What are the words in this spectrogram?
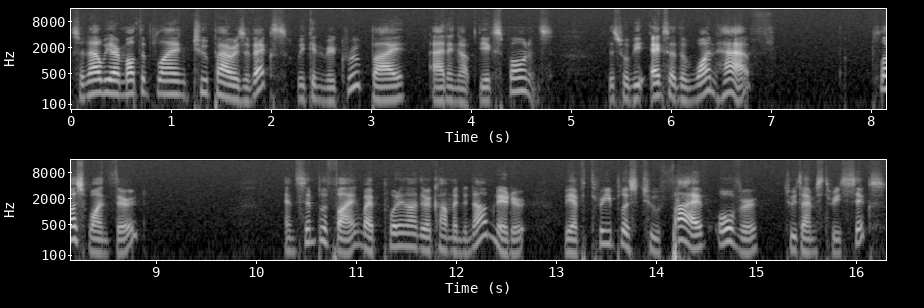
So now we are multiplying two powers of x. We can regroup by adding up the exponents. This will be x to the 1 half plus 1 third. And simplifying by putting on their common denominator, we have 3 plus 2, 5 over 2 times 3, 6.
